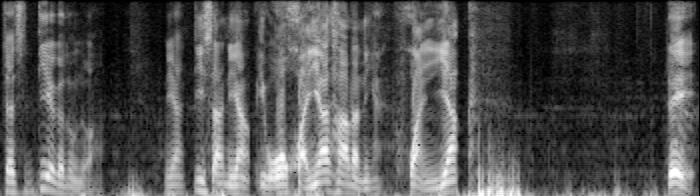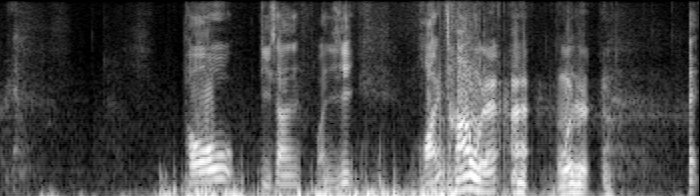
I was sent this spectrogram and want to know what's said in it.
这是第二个动作啊。你看第三，你看我缓压它了，你看缓压，对，头第三缓吸，缓插过来，哎，我这，哎，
